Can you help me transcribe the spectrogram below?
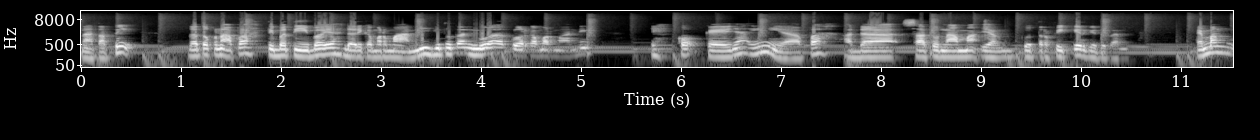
Nah tapi Gak tau kenapa tiba-tiba ya dari kamar mandi gitu kan gue keluar kamar mandi eh kok kayaknya ini ya apa ada satu nama yang gue terpikir gitu kan. Emang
